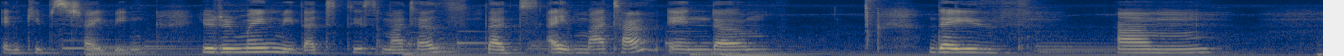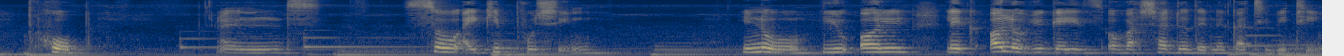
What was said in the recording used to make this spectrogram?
and keep striving. You remind me that this matters, that I matter, and um, there is um, hope. And so I keep pushing. You know, you all, like all of you guys, overshadow the negativity.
